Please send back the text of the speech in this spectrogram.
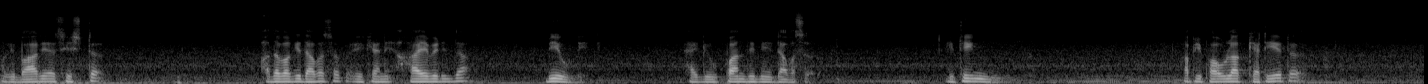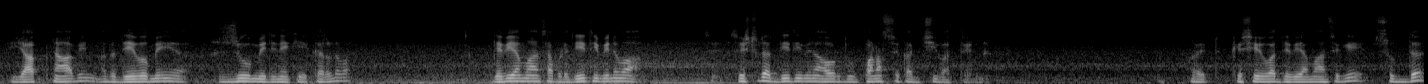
මගේ භාරය ශිෂ්ට අද වගේ දවසක ඒ ඇන හයවෙනිදා බියවුඩේ හැගේ උපන්දිනේ දවස. ඉතිං අපි පවුලක් කැටියට යක්ඥාවෙන් අද දේවමය සූ මිඩින එක කරනවා. දෙවියමාන්ස අපට දී තිබෙනවා ශිෂ්ටට දී තිබෙන අවුරුදු පනස් එකක් ජීවත් වෙන්න. කෙසේවත් දෙවියමාන්සගේ සුද්ධ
